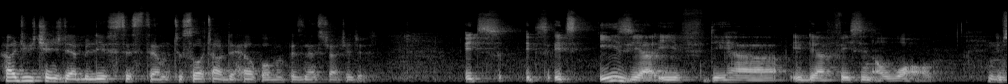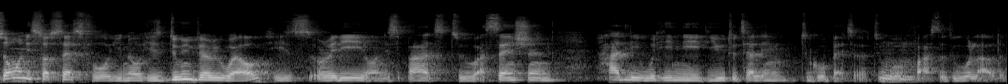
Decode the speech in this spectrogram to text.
how do you change their belief system to sort out the help of a business strategist? It's it's it's easier if they are if they are facing a wall. Hmm. If someone is successful, you know, he's doing very well, he's already on his path to ascension. Hardly would he need you to tell him to go better, to go hmm. faster, to go louder.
